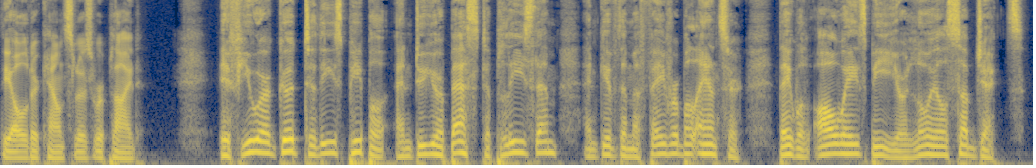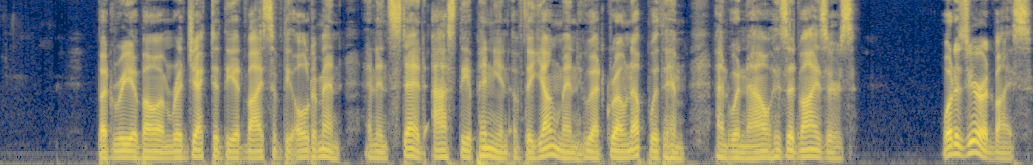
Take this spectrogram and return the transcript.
The older counselors replied, If you are good to these people and do your best to please them and give them a favorable answer, they will always be your loyal subjects. But Rehoboam rejected the advice of the older men and instead asked the opinion of the young men who had grown up with him and were now his advisers. What is your advice?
